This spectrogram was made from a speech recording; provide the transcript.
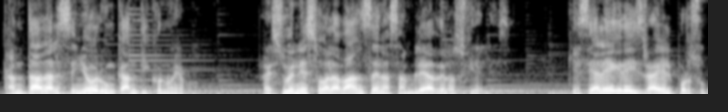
Cantad al Señor un cántico nuevo, resuene su alabanza en la asamblea de los fieles. Que se alegre Israel por su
